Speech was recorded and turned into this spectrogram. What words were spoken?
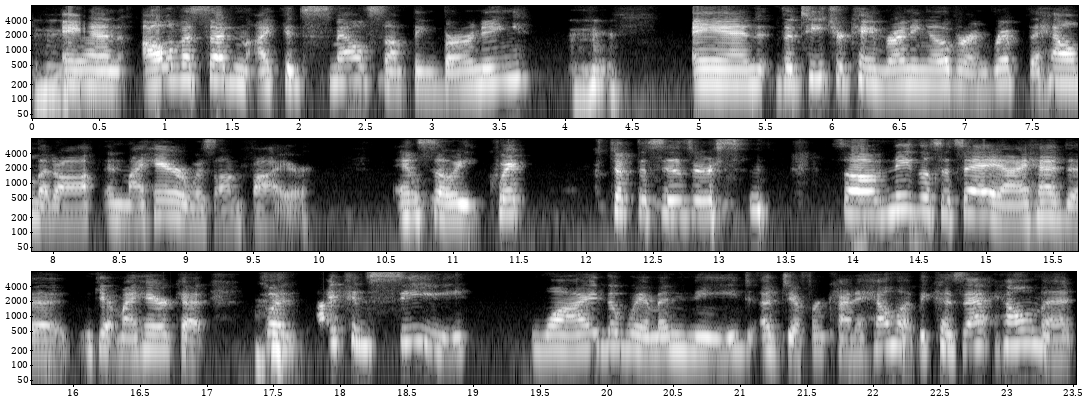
Mhm. And all of a sudden, I could smell something burning. And the teacher came running over and ripped the helmet off, and my hair was on fire. And so he quick took the scissors. so, needless to say, I had to get my hair cut. But I can see why the women need a different kind of helmet because that helmet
